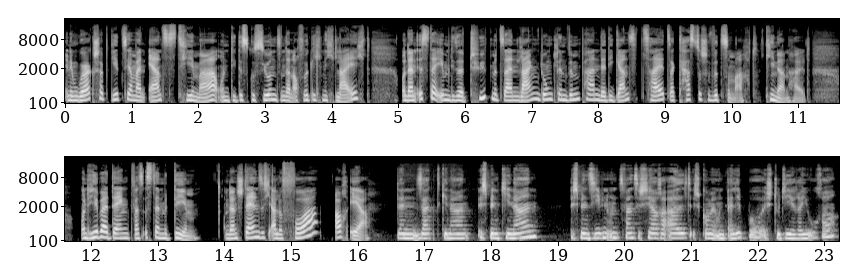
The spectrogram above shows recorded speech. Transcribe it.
in dem Workshop geht es ja um ein ernstes Thema und die Diskussionen sind dann auch wirklich nicht leicht. Und dann ist da eben dieser Typ mit seinen langen, dunklen Wimpern, der die ganze Zeit sarkastische Witze macht. Kinan halt. Und Heber denkt, was ist denn mit dem? Und dann stellen sich alle vor, auch er. Dann sagt Kinan, ich bin Kinan, ich bin 27 Jahre alt, ich komme aus Aleppo, ich studiere Jura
